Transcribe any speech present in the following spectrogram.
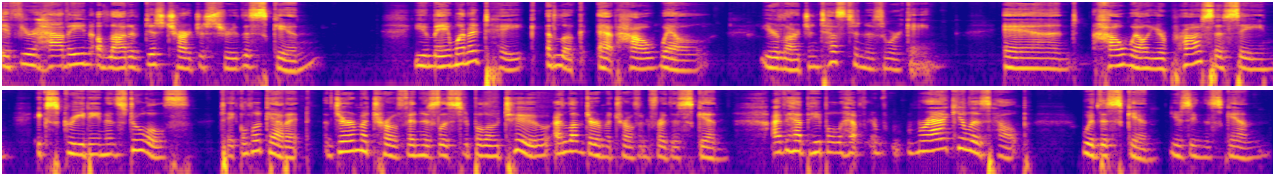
If you're having a lot of discharges through the skin, you may want to take a look at how well your large intestine is working and how well you're processing excreting and stools. Take a look at it. Dermatrophin is listed below too. I love dermatrophin for the skin. I've had people have miraculous help with the skin, using the skin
